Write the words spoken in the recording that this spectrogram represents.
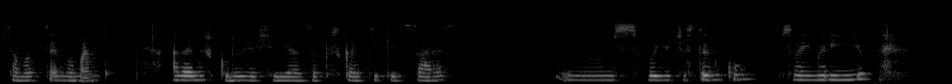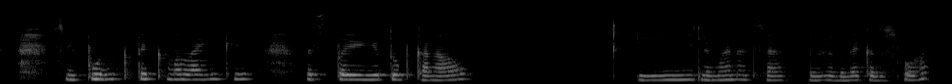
саме в цей момент. Але не шкодую, що я запускаю тільки зараз свою частинку, свої мрії, свій пунктик маленький, вести YouTube канал. І для мене це дуже велика заслуга.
